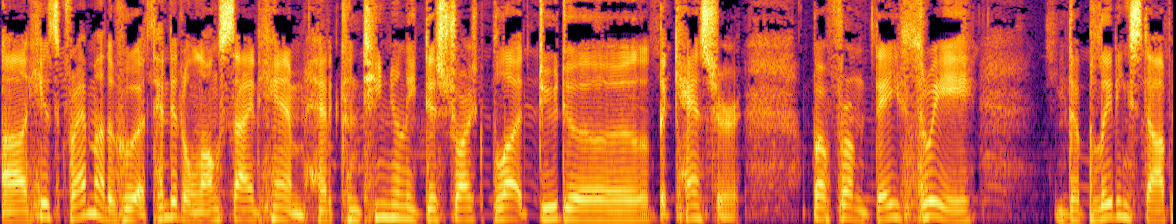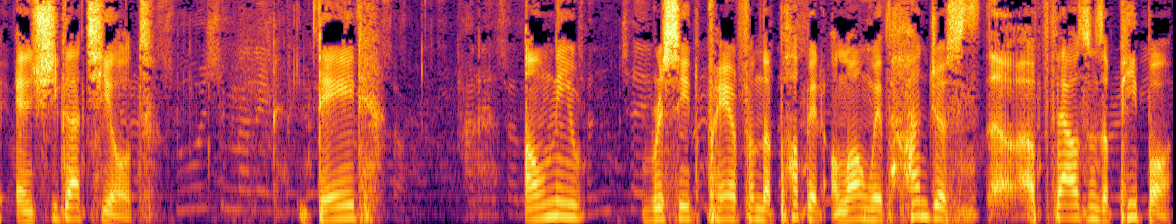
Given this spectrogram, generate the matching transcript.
Uh, his grandmother, who attended alongside him, had continually discharged blood due to the cancer. But from day three, the bleeding stopped and she got healed. They'd only received prayer from the pulpit along with hundreds of thousands of people.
